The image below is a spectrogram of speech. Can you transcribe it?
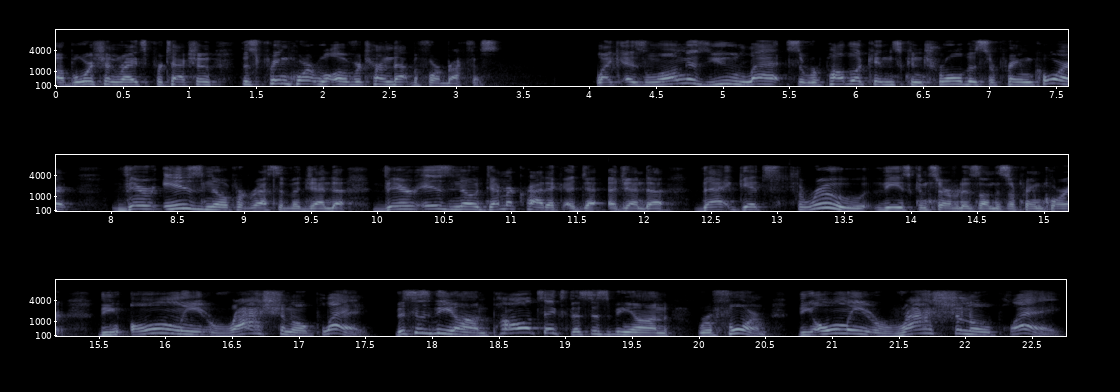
abortion rights protection. The Supreme Court will overturn that before breakfast. Like, as long as you let the Republicans control the Supreme Court, there is no progressive agenda. There is no Democratic ag- agenda that gets through these conservatives on the Supreme Court. The only rational play, this is beyond politics, this is beyond reform. The only rational play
